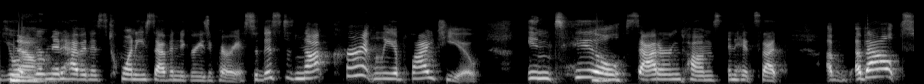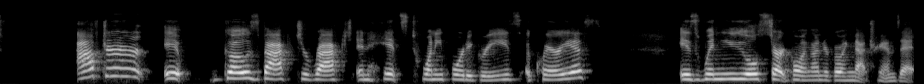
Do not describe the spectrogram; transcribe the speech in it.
Your no. your midheaven is 27 degrees Aquarius. So this does not currently apply to you until mm-hmm. Saturn comes and hits that uh, about after it goes back direct and hits 24 degrees Aquarius is when you'll start going undergoing that transit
